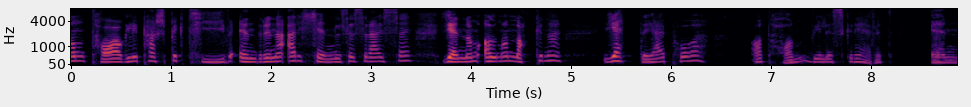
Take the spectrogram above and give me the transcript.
antagelig perspektivendrende erkjennelsesreise gjennom almanakkene, gjetter jeg på at han ville skrevet en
